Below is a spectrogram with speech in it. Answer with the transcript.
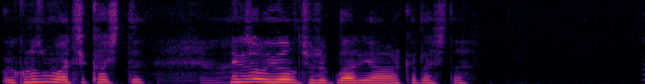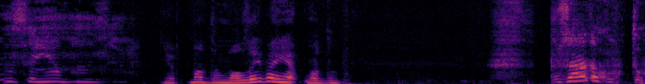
Uykunuz mu açık kaçtı? Ne güzel uyuyor çocuklar ya arkadaşlar. Sen yapmadın. Yapmadım. Vallahi ben yapmadım. Bu sana da korktu.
